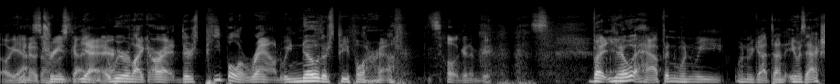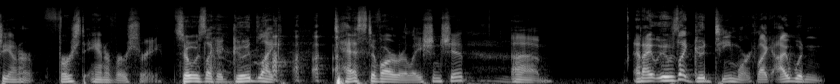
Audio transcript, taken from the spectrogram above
oh yeah you know trees. us got in Yeah, we were like, all right, there's people around. We know there's people around. it's all gonna be But you know what happened when we when we got done? It was actually on our first anniversary, so it was like a good like test of our relationship. Um, and I, it was like good teamwork. Like I wouldn't.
